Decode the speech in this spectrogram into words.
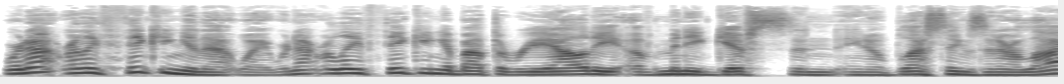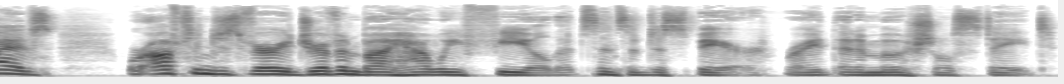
we're not really thinking in that way. We're not really thinking about the reality of many gifts and, you know, blessings in our lives. We're often just very driven by how we feel, that sense of despair, right? That emotional state.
